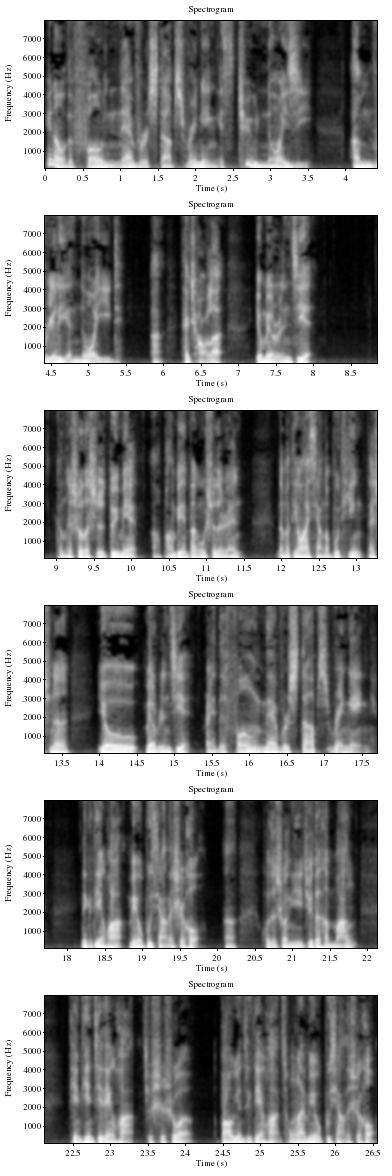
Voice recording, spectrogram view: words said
You know, the phone never stops ringing. It's too noisy. I'm really annoyed. 啊，太吵了，又没有人接。可能说的是对面啊，旁边办公室的人。那么电话响个不停，但是呢又没有人接。Right, the phone never stops ringing。那个电话没有不响的时候，啊，或者说你觉得很忙，天天接电话，就是说抱怨这个电话从来没有不响的时候，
